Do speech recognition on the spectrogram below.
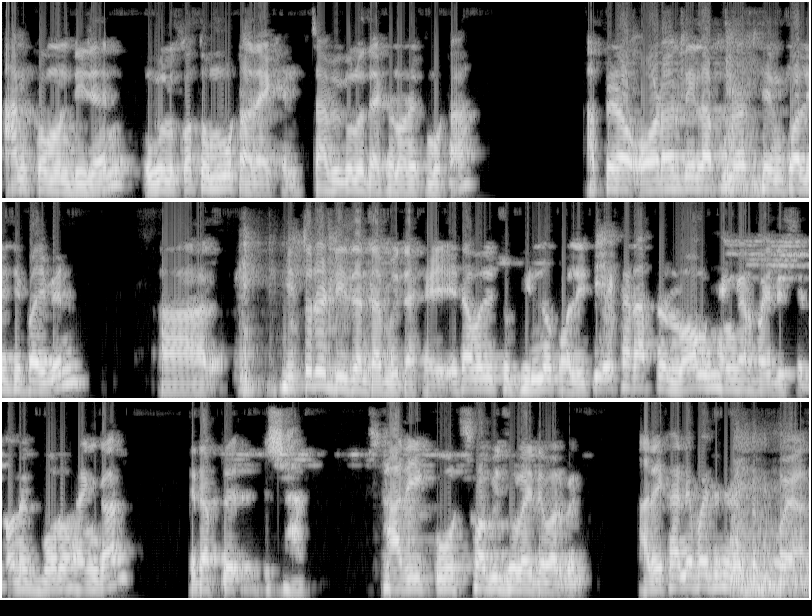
আনকমন ডিজাইন এগুলো কত মোটা দেখেন। চাবিগুলো দেখেন অনেক মোটা। আপনারা অর্ডার দিলে আপনারা সেম কোয়ালিটি পাইবেন। আর ভিতরের ডিজাইনটা আমি দেখাই। এটা আবার একটু ভিন্ন কোয়ালিটি এখানে আপনার লং হ্যাঙ্গার পাইতেছেন। অনেক বড় হ্যাঙ্গার এটা আপনি শাড়ি কোট সবই ঝোলাইতে পারবেন। আর এখানে পাইতেছেন একটা ডয়ার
